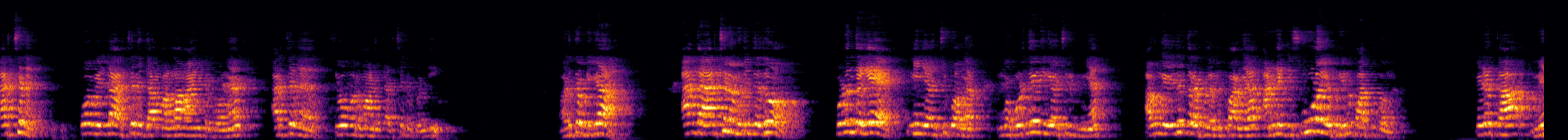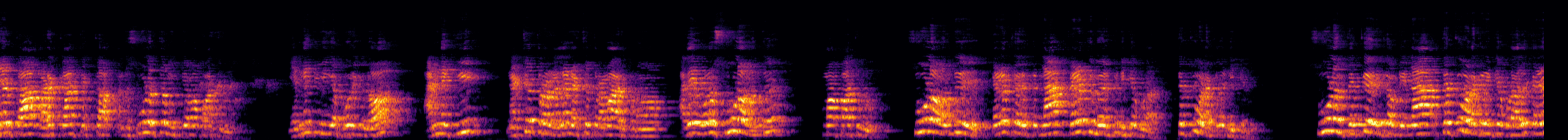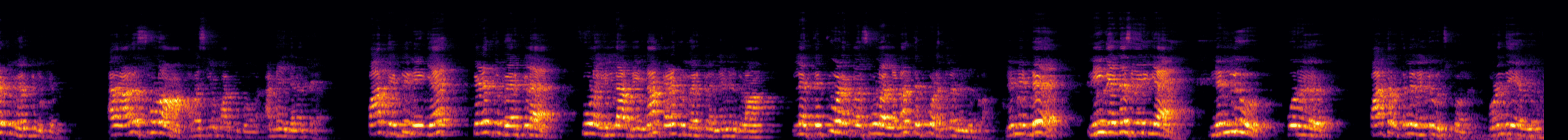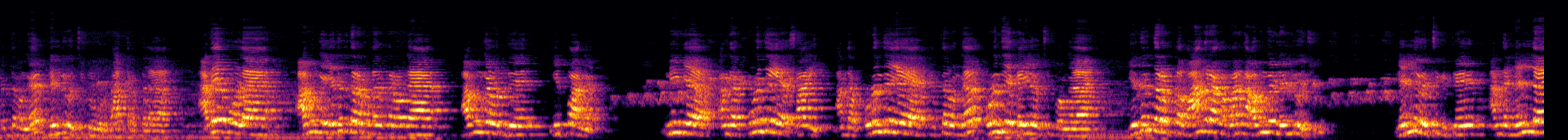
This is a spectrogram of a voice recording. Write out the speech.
அர்ச்சனை. கோவிலில் அர்ச்சனை ஜாமான்லாம் வாங்கிட்டு போங்க. அர்ச்சனை சிவபெருமானுக்கு அர்ச்சனை பண்ணி. அடுத்தபடியா அந்த அர்ச்சனை முடிந்ததும் குழந்தைய நீங்க வச்சுக்கோங்க. உங்க குழந்தைய நீங்க வச்சிருக்கீங்க. அவங்க எதிர்த்தரப்புல நிற்பாங்க அன்னைக்கு சூளம் எப்படின்னு பார்த்துக்கோங்க. கிழக்கா மேற்கா வடக்கா தெற்கா அந்த சூளத்தை முக்கியமாக பார்த்துக்கணும். என்னைக்கு நீங்கள் போகிறீங்களோ அன்னைக்கு நட்சத்திரம் நல்ல நட்சத்திரமாக இருக்கணும். அதே போல் சூளம் வந்து மா- பார்த்துக்கணும். சூளம் வந்து கிழக்கு இருக்குன்னா கிழக்கு மேற்கு நிற்கக்கூடாது தெற்கு வடக்கில் நிற்கணும் சூளம் தெற்கு இருக்கு அப்படின்னா தெற்கு வடக்கு நிற்கக்கூடாது கிழக்கு மேற்கு நிற்கணும் அதனால் சூளம் அவசியம் பார்த்துக்கோங்க அன்னைய தினத்தில். பார்த்துட்டு நீங்கள் கிழக்கு மேற்கில் சூளம் இல்லை அப்படின்னா கிழக்கு மேற்கில் நின்றுக்கலாம் இல்ல தெற்கு வடக்குல சூழல் இல்லைன்னா தெற்கு வடக்குல நின்றுக்கலாம் நின்றுட்டு நீங்க என்ன செய்றீங்க? நெல் ஒரு பாத்திரத்துல நெல் வச்சுக்கோங்க. குழந்தைய பெற்றவங்க நெல் வச்சுக்கணும் ஒரு பாத்திரத்துல. அதே போல அவங்க எதிர்த்தரப்புல இருக்கிறவங்க அவங்க வந்து நிற்பாங்க நீங்க அந்த குழந்தைய சாரி அந்த குழந்தைய பெற்றவங்க குழந்தைய கையில வச்சுக்கோங்க. எதிர்த்தரப்புல வாங்குறாங்க பாருங்க அவங்க நெல் வச்சுக்கணும். நெல் வச்சுக்கிட்டு அந்த நெல்லை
